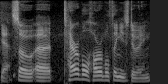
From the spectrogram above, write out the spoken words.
Yeah. So uh, terrible, horrible thing he's doing,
